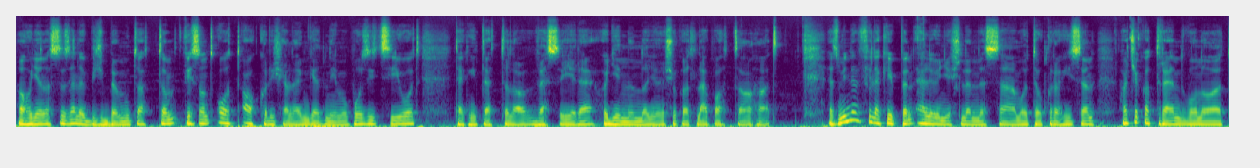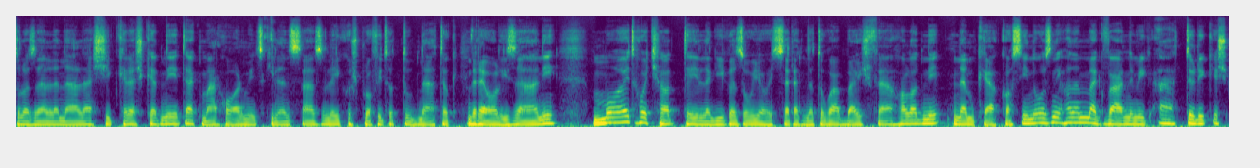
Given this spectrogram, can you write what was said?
ahogyan azt az előbb is bemutattam, viszont ott akkor is elengedném a pozíciót, tekintettel a veszélyre, hogy innen nagyon sokat lepattanhat. Ez mindenféleképpen előnyös lenne számotokra, hiszen ha csak a trendvonaltól az ellenállásig kereskednétek, már 39%-os profitot tudnátok realizálni, majd, hogyha tényleg igazolja, hogy szeretne továbbá is felhaladni, nem kell kaszinózni, hanem megvárni, míg áttörik, és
